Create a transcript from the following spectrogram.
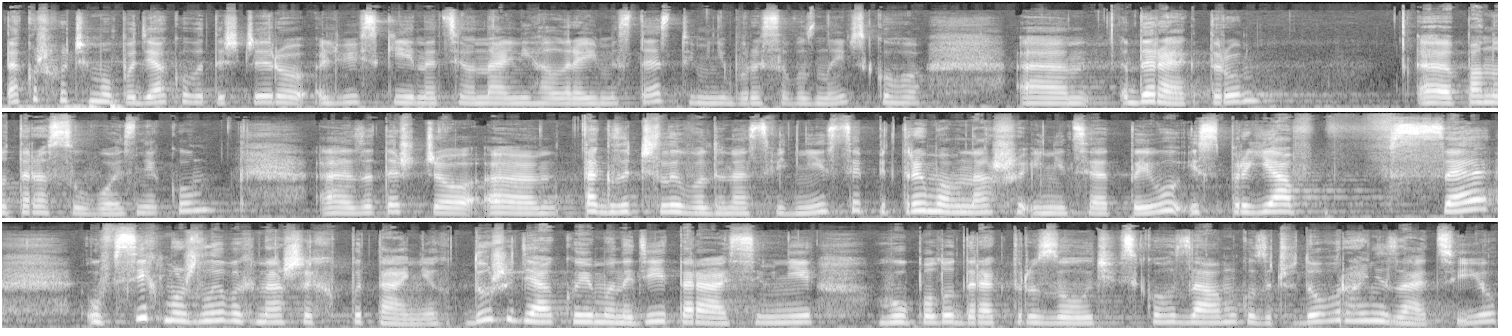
Також хочемо подякувати щиро Львівській національній галереї мистецтв імені Бориса Возницького, директору. Е, Пану Тарасу Возняку е, за те, що е, так зачливо до нас віднісся, підтримав нашу ініціативу і сприяв все у всіх можливих наших питаннях. Дуже дякуємо Надії Тарасівні, Гуполу, директору Золочівського замку, за чудову організацію,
